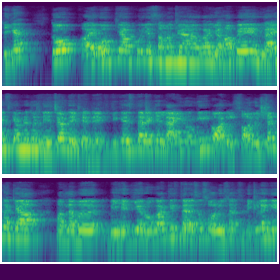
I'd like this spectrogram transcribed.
ठीक है? तो आई होप कि आपको ये समझ में आया होगा। यहाँ पे लाइंस के हमने जो नेचर देखे थे, कि किस तरह की लाइन होंगी और सॉल्यूशन का क्या मतलब बिहेवियर होगा, किस तरह से सॉल्यूशंस निकलेंगे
